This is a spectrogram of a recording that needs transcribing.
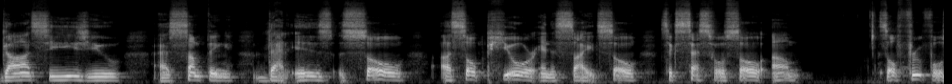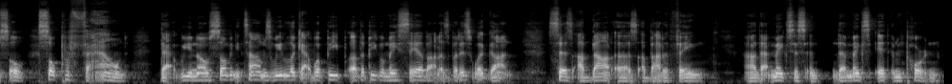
God sees you as something that is so uh, so pure in the sight, so successful, so um, so fruitful, so so profound that you know so many times we look at what people other people may say about us, but it's what God says about us about a thing uh, that makes us that makes it important.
